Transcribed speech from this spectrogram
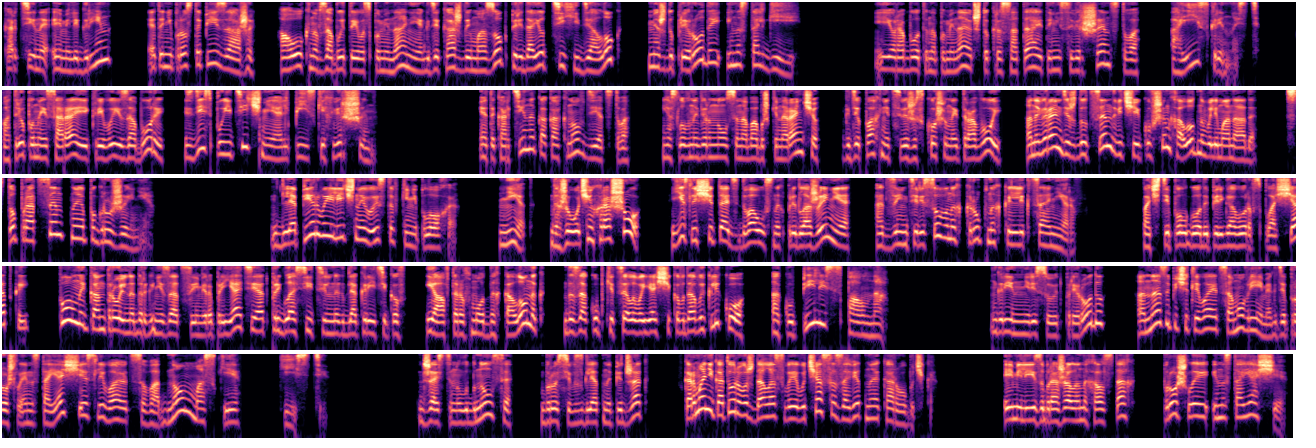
Картины Эмили Грин — это не просто пейзажи, а окна в забытые воспоминания, где каждый мазок передает тихий диалог между природой и ностальгией. Ее работы напоминают, что красота — это не совершенство, а искренность. Потрепанные сараи и кривые заборы здесь поэтичнее альпийских вершин. Эта картина как окно в детство. Я словно вернулся на бабушкино ранчо, где пахнет свежескошенной травой, а на веранде ждут сэндвичи и кувшин холодного лимонада. Стопроцентное погружение. Для первой личной выставки неплохо. Нет, даже очень хорошо, если считать два устных предложения от заинтересованных крупных коллекционеров. Почти полгода переговоров с площадкой, полный контроль над организацией мероприятия от пригласительных для критиков и авторов модных колонок до закупки целого ящика вдовы Клико, окупились сполна. Грин не рисует природу, она запечатлевает само время, где прошлое и настоящее сливаются в одном мазке кисти. Джастин улыбнулся, бросив взгляд на пиджак, в кармане которого ждала своего часа заветная коробочка. Эмили изображала на холстах прошлое и настоящее.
